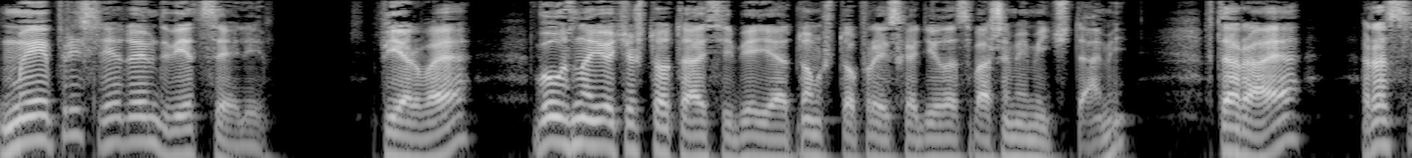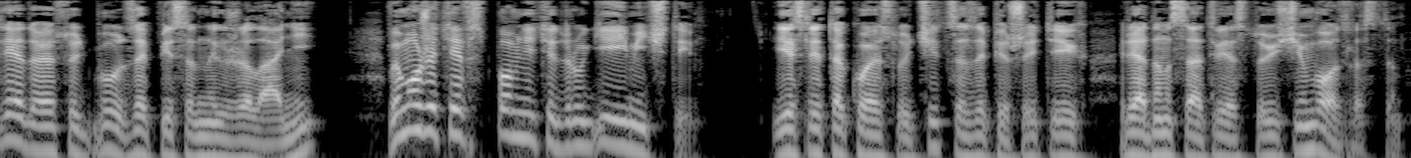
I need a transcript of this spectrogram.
Мы преследуем две цели. Первая – вы узнаете что-то о себе и о том, что происходило с вашими мечтами. Вторая – расследуя судьбу записанных желаний, вы можете вспомнить и другие мечты. Если такое случится, запишите их рядом с соответствующим возрастом.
